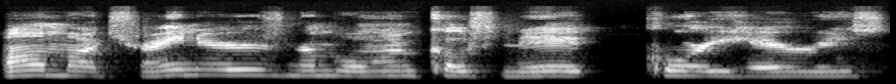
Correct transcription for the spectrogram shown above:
All my trainers, number one, Coach Nick, Corey Harris,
